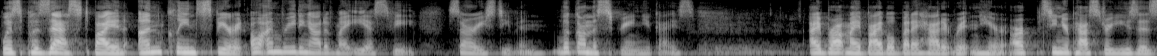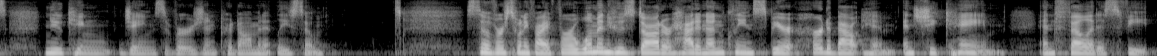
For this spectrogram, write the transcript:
was possessed by an unclean spirit. Oh, I'm reading out of my ESV. Sorry, Stephen. Look on the screen, you guys. I brought my Bible, but I had it written here. Our senior pastor uses New King James Version predominantly, so. So, verse 25 For a woman whose daughter had an unclean spirit heard about him, and she came and fell at his feet.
